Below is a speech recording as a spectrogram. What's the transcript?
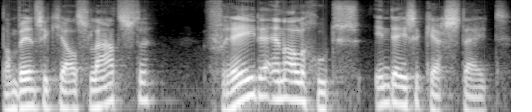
Dan wens ik je als laatste vrede en alle goeds in deze kersttijd.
